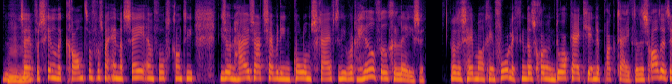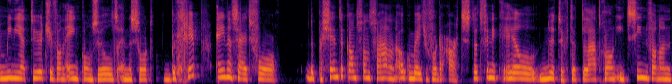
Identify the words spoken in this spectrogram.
Dus Er zijn verschillende kranten, volgens mij NRC en Volkskrant, die, die zo'n huisarts hebben die een column schrijft en die wordt heel veel gelezen. Dat is helemaal geen voorlichting, dat is gewoon een doorkijkje in de praktijk. Dat is altijd een miniatuurtje van één consult en een soort begrip. Enerzijds voor de patiëntenkant van het verhaal en ook een beetje voor de arts. Dat vind ik heel nuttig. Dat laat gewoon iets zien van een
